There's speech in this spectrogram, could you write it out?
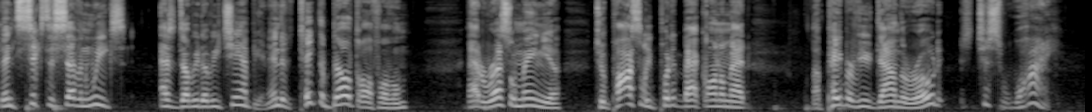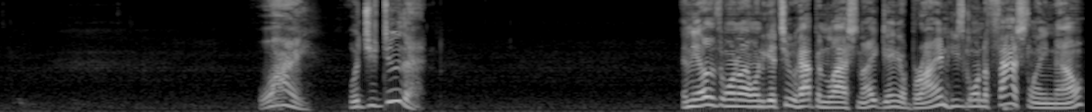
than six to seven weeks as WWE champion. And to take the belt off of him at WrestleMania to possibly put it back on him at a pay per view down the road, it's just why? Why would you do that? And the other one I want to get to happened last night. Daniel Bryan, he's going to Fastlane now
